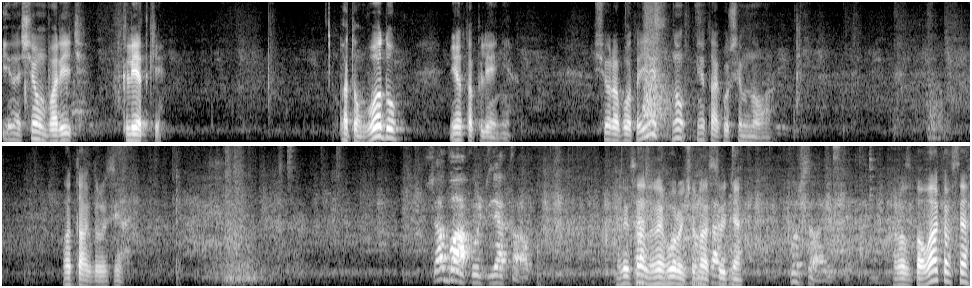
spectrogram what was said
И начнем варить клетки. Потом воду и отопление. Еще работа есть, ну не так уж и много. Вот так, друзья. Собаку злякав. Александр Григорович у нас сьогодні Кусається. розбалакався.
